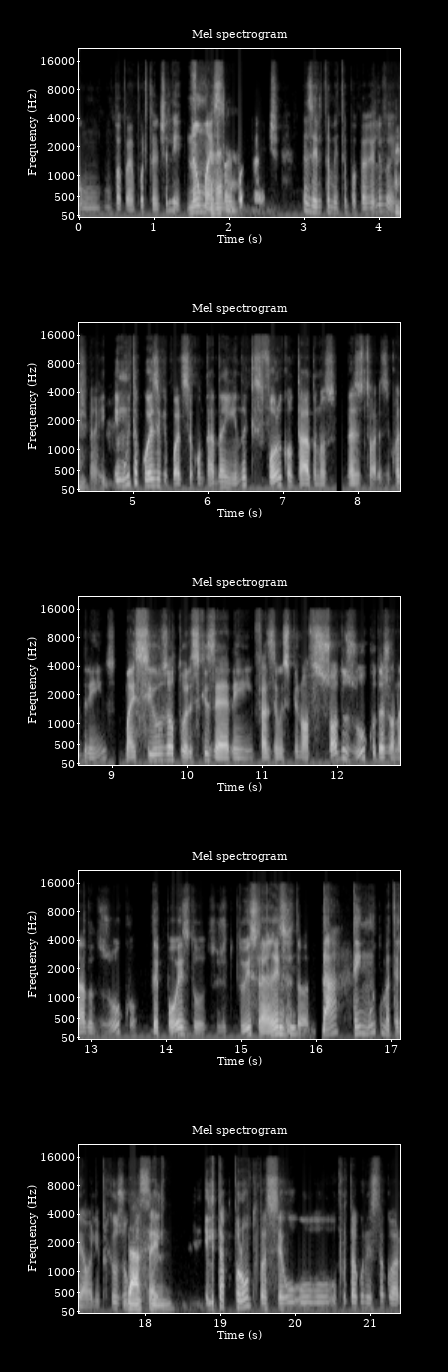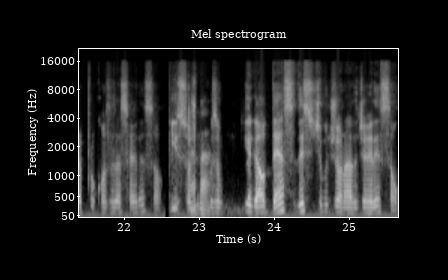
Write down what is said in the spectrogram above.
um- um papel importante ali. Não mais É tão importante, mas ele também tem um papel relevante. né? E tem muita coisa que pode ser contada ainda, que foram contadas nos- nas histórias em quadrinhos. Mas se os autores quiserem fazer um spin-off só do Zuko, da jornada do Zuko, depois do, de tudo isso, né, antes Uhum. do. Dá, tem muito material ali. Porque o Zuko Dá ele ele tá pronto pra ser o, o- o protagonista agora por conta dessa redenção. Isso eu acho que é uma coisa muito legal desse, desse tipo de jornada de redenção.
